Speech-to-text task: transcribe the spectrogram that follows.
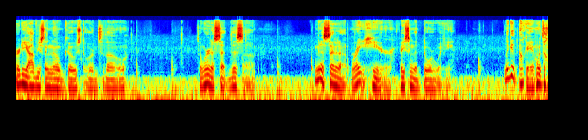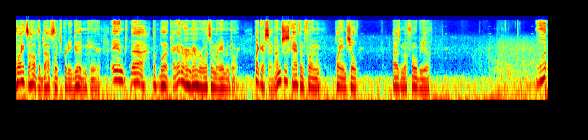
Pretty obviously no ghost orbs, though. So where to set this up? I'm gonna set it up right here, facing the doorway. Look at, okay, with the lights off, the dots looks pretty good in here. And, uh, the book. I gotta remember what's in my inventory. Like I said, I'm just having fun playing chill Phasmophobia. What?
